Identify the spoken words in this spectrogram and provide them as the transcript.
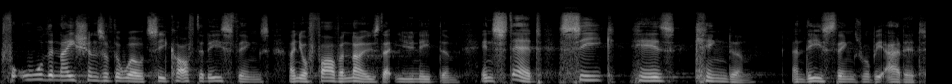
For all the nations of the world seek after these things, and your Father knows that you need them. Instead, seek his kingdom, and these things will be added.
